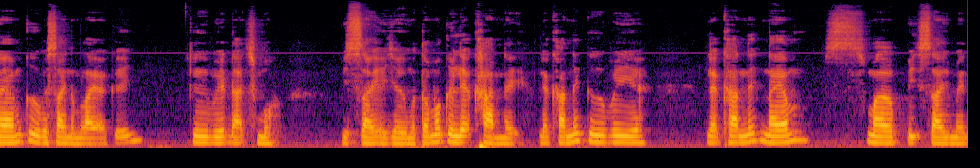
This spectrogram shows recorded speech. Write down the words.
name គឺវាសាញតម្លៃឲ្យគេគឺវាដាក់ឈ្មោះ វិស័យឲ្យយើងបន្តមកគឺលក្ខខណ្ឌនេះលក្ខខណ្ឌនេះគឺវាលក្ខខណ្ឌនេះ name ស្មើវិស័យមែន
